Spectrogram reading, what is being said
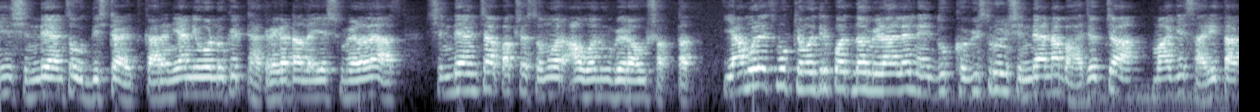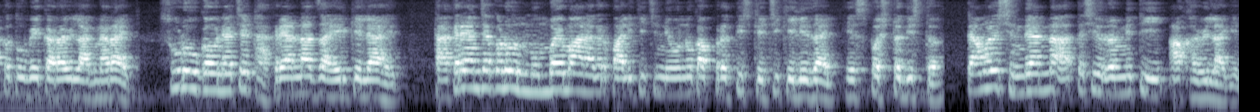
हे शिंदे यांचं उद्दिष्ट आहे कारण या निवडणुकीत ठाकरे गटाला यश मिळाल्यास शिंदे यांच्या पक्षासमोर आव्हान उभे राहू शकतात. यामुळेच मुख्यमंत्री पद न मिळाल्याने दुःख विसरून शिंदे यांना भाजपच्या मागे सारी ताकद उभी करावी लागणार आहेत. सूड उगवण्याचे ठाकरे यांना जाहीर केले आहेत. ठाकरे यांच्याकडून मुंबई महानगरपालिकेची निवडणुका प्रतिष्ठेची केली जाईल हे स्पष्ट दिसतं. त्यामुळे शिंदे यांना तशी रणनीती आखावी लागेल.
